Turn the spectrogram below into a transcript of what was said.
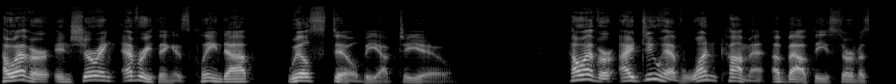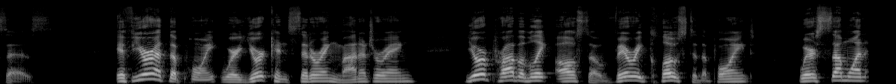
However, ensuring everything is cleaned up will still be up to you. However, I do have one comment about these services. If you're at the point where you're considering monitoring, you're probably also very close to the point where someone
